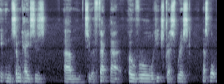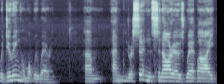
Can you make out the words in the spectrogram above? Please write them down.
in some cases, um, to affect that overall heat stress risk. That's what we're doing and what we're wearing. Um, and mm-hmm. there are certain scenarios whereby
